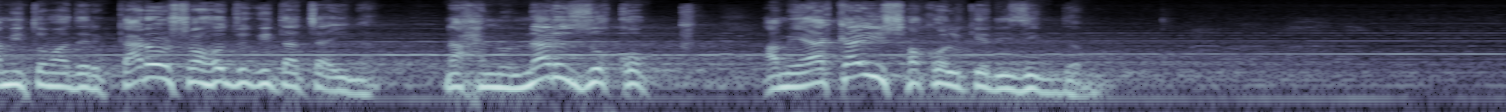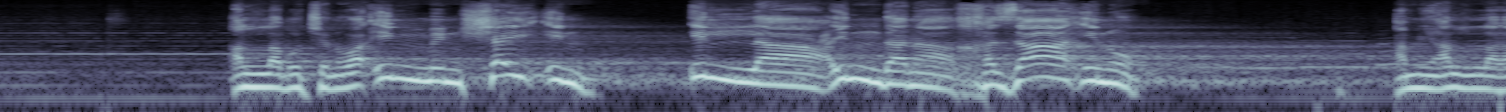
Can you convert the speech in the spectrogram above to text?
আমি তোমাদের কারও সহযোগিতা চাই না। নাহনু নারজুকুক আমি একাই সকলকে রিজিক দেব। আল্লাহ বলছেন, ওয়া ইমিন সেই শাইইন ইল্লা ইনদানা খাজাইনু। আমি আল্লাহ,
